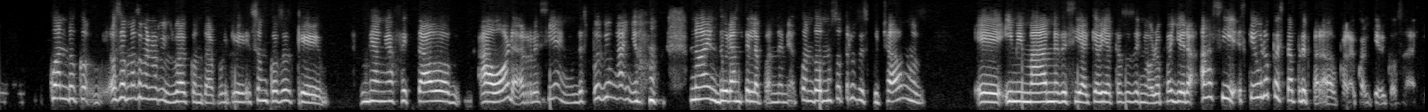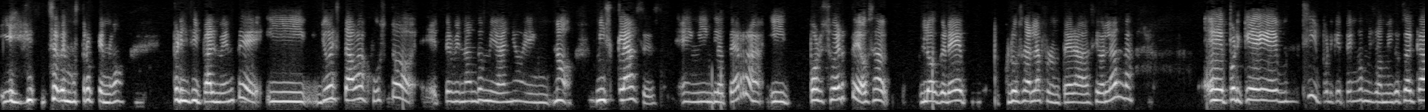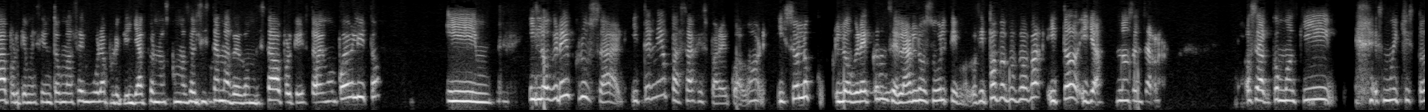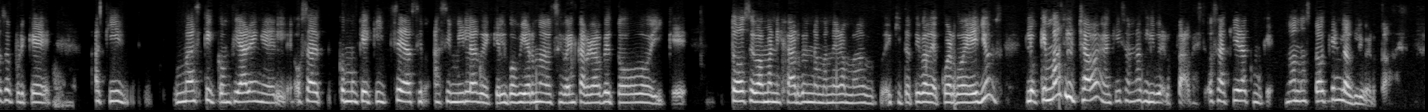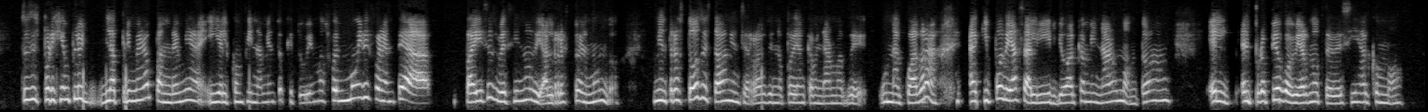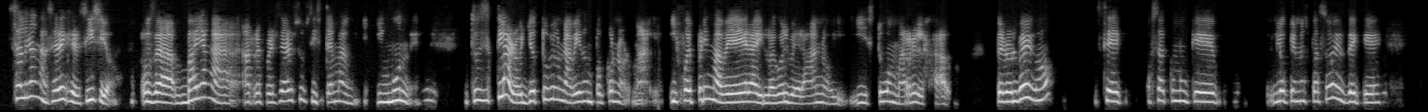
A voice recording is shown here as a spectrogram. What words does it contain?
cuando, o sea, más o menos les voy a contar porque son cosas que me han afectado ahora, recién, después de un año, no durante la pandemia. Cuando nosotros escuchábamos eh, y mi mamá me decía que había casos en Europa, yo era, ah, sí, es que Europa está preparado para cualquier cosa. Y se demostró que no, principalmente. Y yo estaba justo eh, terminando mi año en, no, mis clases en Inglaterra y por suerte, o sea, logré cruzar la frontera hacia Holanda. Eh, porque sí, porque tengo mis amigos acá, porque me siento más segura, porque ya conozco más el sistema de donde estaba, porque yo estaba en un pueblito y, logré cruzar y tenía pasajes para Ecuador y solo logré cancelar los últimos, así, pa, pa, pa, pa, y todo, y ya, nos encerraron. O sea, como aquí es muy chistoso porque aquí más que confiar en el, o sea, como que aquí se asimila de que el gobierno se va a encargar de todo y que todo se va a manejar de una manera más equitativa de acuerdo a ellos. Lo que más luchaban aquí son las libertades. O sea, aquí era como que no nos toquen las libertades. Entonces, por ejemplo, la primera pandemia y el confinamiento que tuvimos fue muy diferente a países vecinos y al resto del mundo. Mientras todos estaban encerrados y no podían caminar más de una cuadra, aquí podía salir yo a caminar un montón. El, el propio gobierno te decía como, salgan a hacer ejercicio, o sea, vayan a, a refrescar su sistema inmune. Entonces, claro, yo tuve una vida un poco normal y fue primavera y luego el verano y, y estuvo más relajado. Pero luego, se, o sea, como que lo que nos pasó es de que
